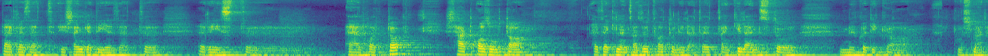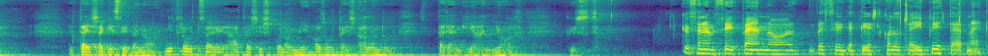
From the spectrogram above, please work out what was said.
tervezett és engedélyezett részt elhagytak, és hát azóta 1956-tól, illetve 59-től működik a, most már teljes egészében a Nyitra utcai általános iskola, ami azóta is állandó teremhiányjal küzd. Köszönöm szépen a beszélgetést Kalocsai Péternek,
